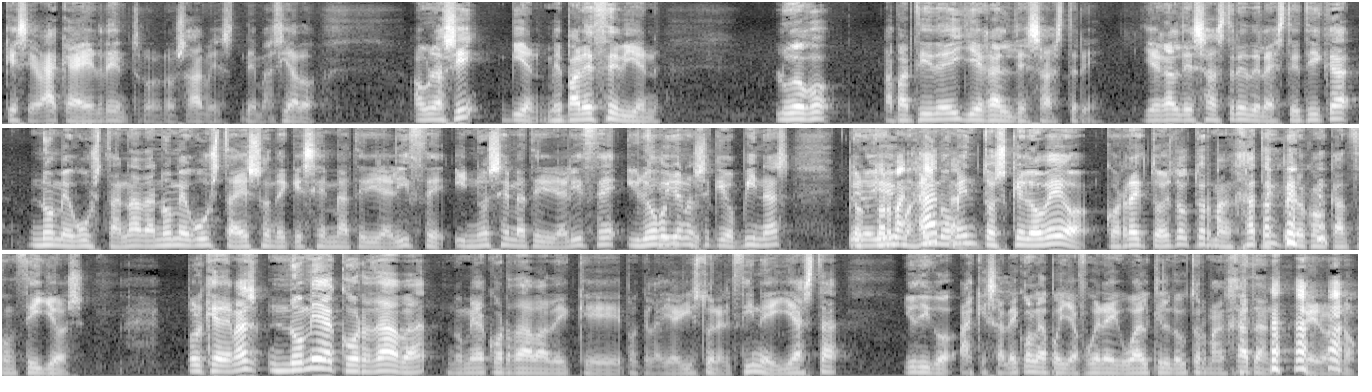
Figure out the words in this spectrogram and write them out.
que se va a caer dentro, lo sabes, demasiado. Aún así, bien, me parece bien. Luego, a partir de ahí llega el desastre. Llega el desastre de la estética. No me gusta nada. No me gusta eso de que se materialice y no se materialice. Y luego Sí. yo no sé qué opinas, pero yo- hay momentos que lo veo. Correcto, es Doctor Manhattan, pero con calzoncillos. Porque además no me acordaba, no me acordaba de que, porque la había visto en el cine y ya está. Yo digo, a que sale con la polla fuera igual que el Doctor Manhattan, pero no.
